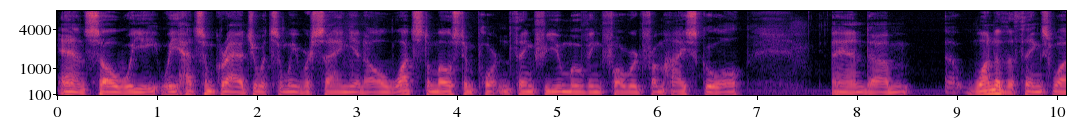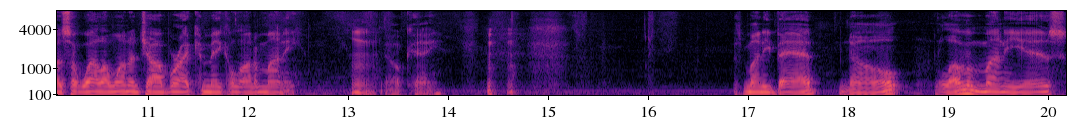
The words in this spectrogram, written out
And so we, we had some graduates and we were saying, you know, what's the most important thing for you moving forward from high school? And um, one of the things was, well, I want a job where I can make a lot of money. Okay. is money bad? No. Love of money is.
